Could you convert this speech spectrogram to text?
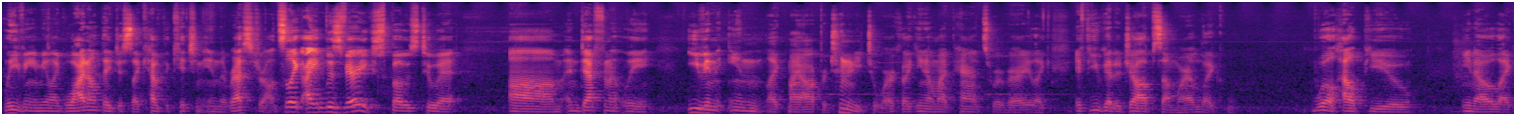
leaving and being like why don't they just like have the kitchen in the restaurant so like i was very exposed to it um, and definitely even in like my opportunity to work like you know my parents were very like if you get a job somewhere like we'll help you you know like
